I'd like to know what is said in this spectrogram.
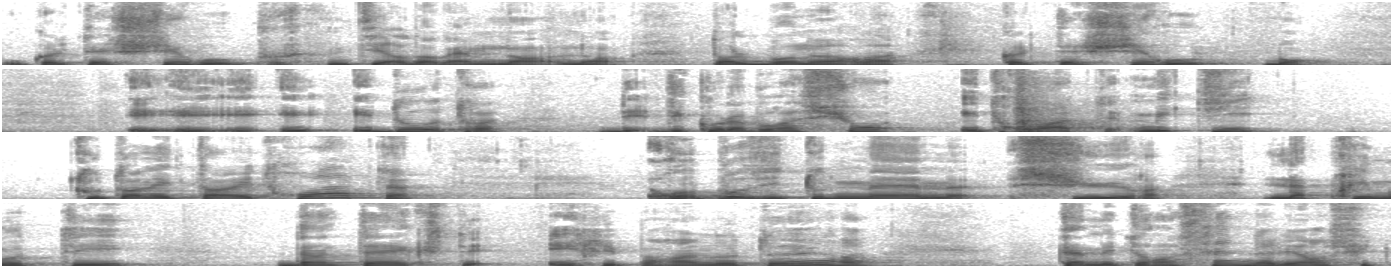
ou Coltès-Chéreau, me dire dans, le bon ordre, Coltès-Chéreau, bon, et, d'autres, des, collaborations étroites, mais qui, tout en étant étroites, reposaient tout de même sur la primauté d'un texte écrit par un auteur qu'un metteur en scène allait ensuite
